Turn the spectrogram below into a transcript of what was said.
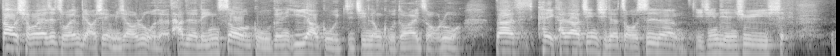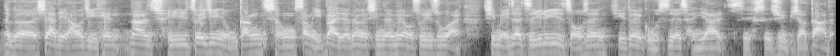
道琼呢是昨天表现比较弱的，它的零售股跟医药股以及金融股都在走弱。那可以看到近期的走势呢，已经连续那个下跌好几天，那其实最近我刚从上礼拜的那个新增费用数据出来，其美债殖利率一直走升，其实对股市的承压是持续比较大的。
